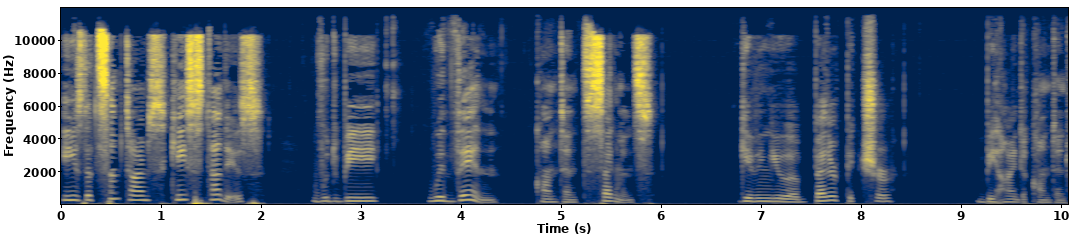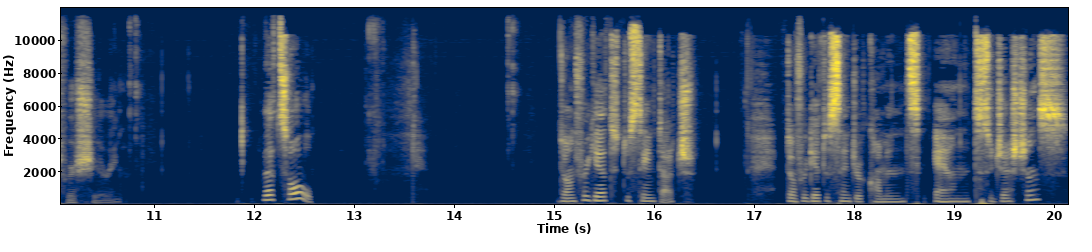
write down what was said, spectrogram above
is that sometimes case studies would be within content segments, giving you a better picture behind the content we're sharing. That's all. Don't forget to stay in touch. Don't forget to send your comments and suggestions,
